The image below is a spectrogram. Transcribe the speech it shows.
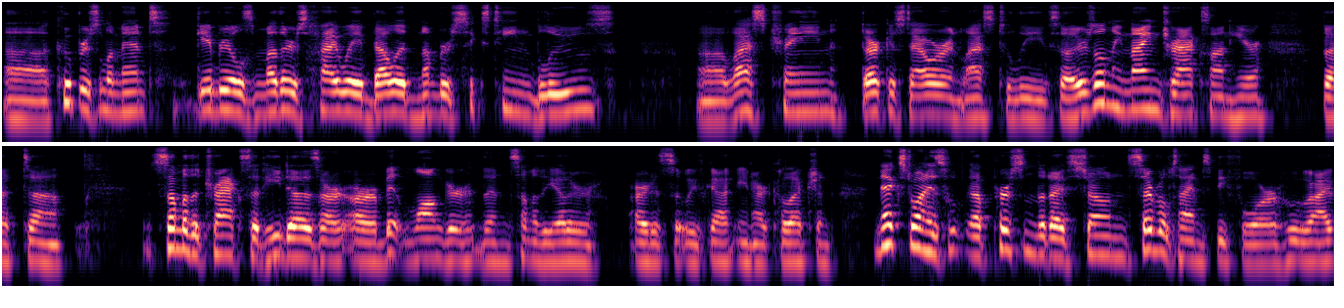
Uh, Cooper's Lament, Gabriel's Mother's Highway Ballad Number 16 Blues, uh, Last Train, Darkest Hour, and Last to Leave. So there's only nine tracks on here, but uh, some of the tracks that he does are, are a bit longer than some of the other artists that we've got in our collection. Next one is a person that I've shown several times before, who I,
